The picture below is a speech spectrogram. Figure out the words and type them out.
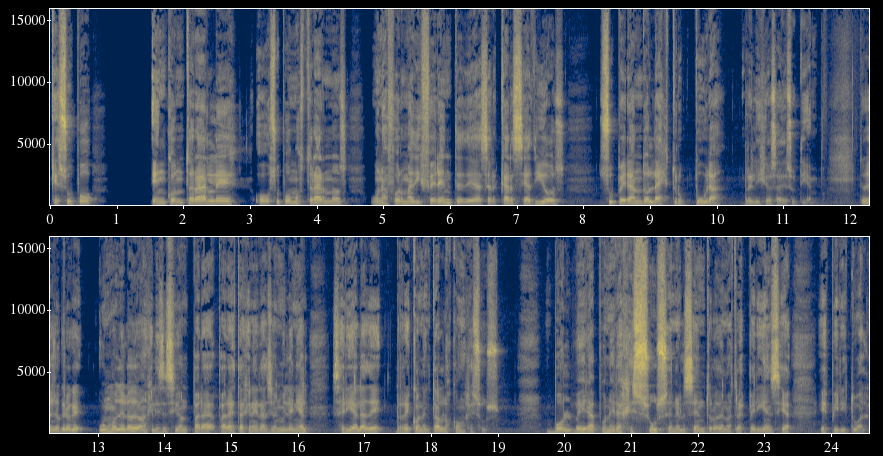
que supo encontrarle o supo mostrarnos una forma diferente de acercarse a Dios superando la estructura religiosa de su tiempo. Entonces yo creo que un modelo de evangelización para, para esta generación milenial sería la de reconectarlos con Jesús. Volver a poner a Jesús en el centro de nuestra experiencia espiritual.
